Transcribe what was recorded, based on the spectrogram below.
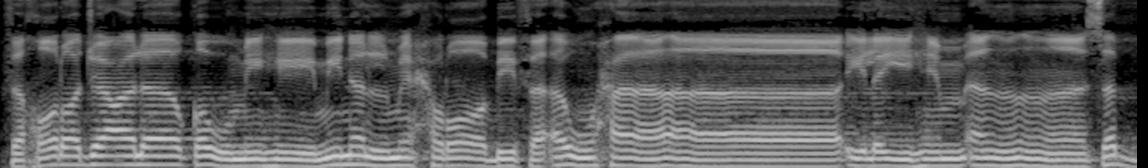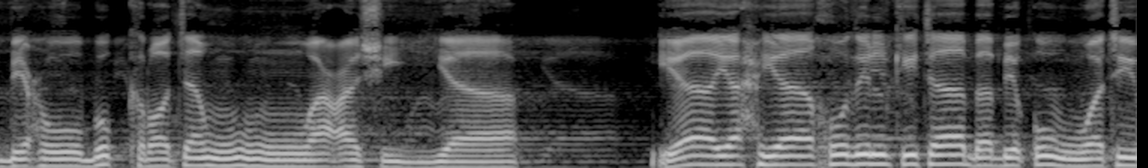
فخرج على قومه من المحراب فأوحى إليهم أن سبحوا بكرة وعشيا. يا يحيى خذ الكتاب بقوة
